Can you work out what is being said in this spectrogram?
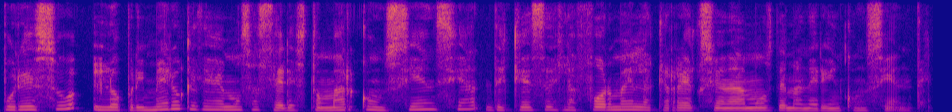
Por eso, lo primero que debemos hacer es tomar conciencia de que esa es la forma en la que reaccionamos de manera inconsciente.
